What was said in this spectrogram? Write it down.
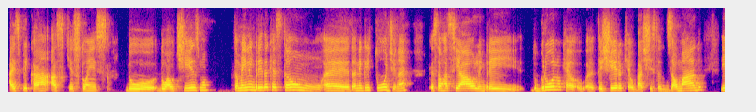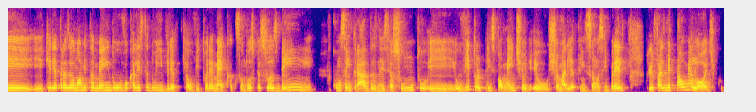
a explicar as questões do, do autismo também lembrei da questão é, da negritude, né? Questão racial, lembrei do Bruno, que é o é, Teixeira, que é o baixista do Desalmado, e, e, queria trazer o nome também do vocalista do Ibria, que é o Vitor Emeca, que são duas pessoas bem concentradas nesse assunto e o Vitor principalmente eu, eu chamaria atenção assim para ele porque ele faz metal melódico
